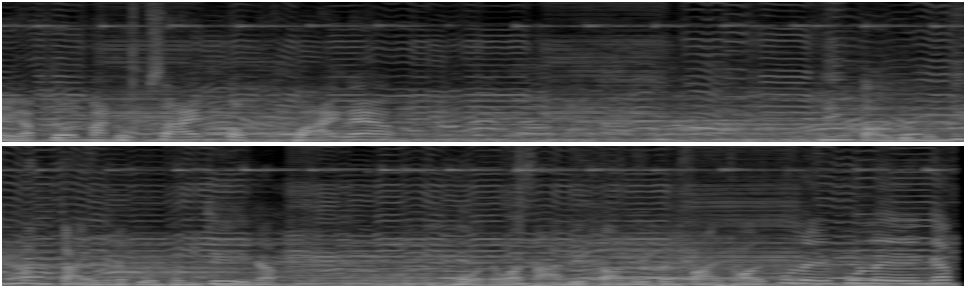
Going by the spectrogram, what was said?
นี่ครับโดนหมัดหุกซ้ายตบขวาอีกแล้ว ยิ่งต่อยดูเหมือนยิ่งมั่นใจนะครับยวนเพิงจี้ครับโอ้โหแต่ว่าสาธิตตอนนี้เป็นฝ่ายถอยปุเลงปุเลงครับ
